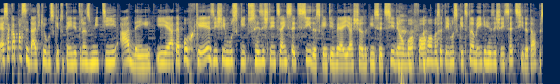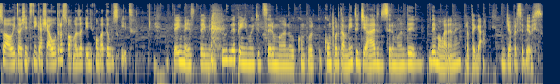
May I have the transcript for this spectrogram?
essa capacidade que o mosquito tem de transmitir a dengue. E até porque existem mosquitos resistentes a inseticidas. Quem tiver aí achando que inseticida é uma boa forma, você tem mosquito também que resiste a inseticida, tá, pessoal? Então a gente tem que achar outras formas aqui de combater o mosquito. Tem mesmo, tem mesmo. Tudo depende muito do ser humano. O comportamento diário do ser humano de, demora, né? Pra pegar. A gente já percebeu isso.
